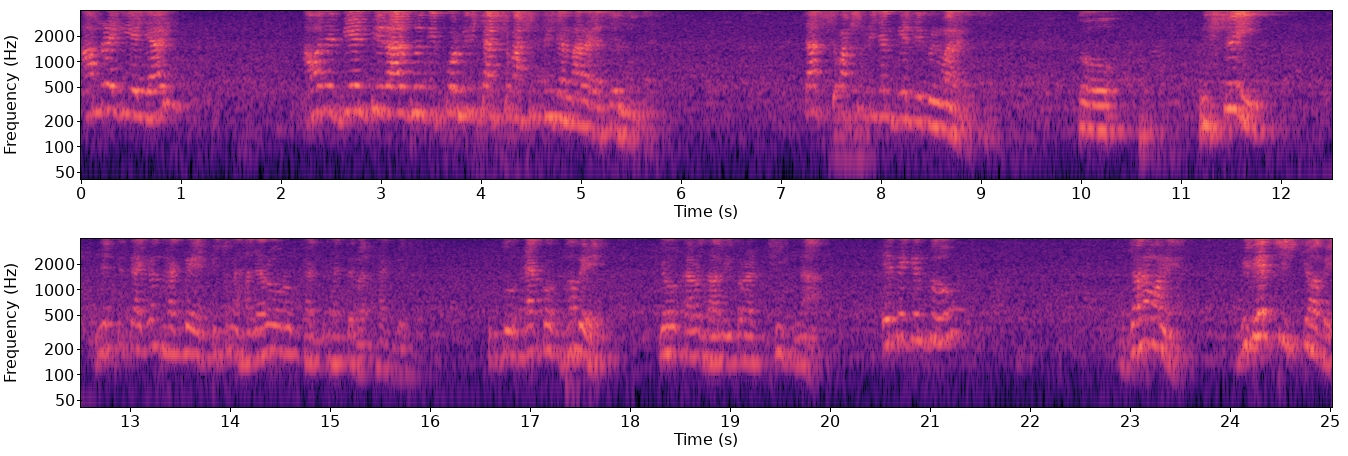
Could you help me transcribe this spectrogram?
আমরা এগিয়ে যাই। আমাদের বিএনপি রাজনৈতিক কর্মী চারশো বাষট্টি জন মারা গেছে এর মধ্যে। চারশো বাষট্টি জন বিএনপি কর্মী মারা গেছে। তো নিশ্চয়ই নেতৃত্বে একজন থাকবে পিছনে হাজারো লোক থাকবে থাকতে পারে থাকবে। কিন্তু এককভাবে কেউ কারও দাবি করা ঠিক না। এতে কিন্তু জনমনে বিভেদ সৃষ্টি হবে।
